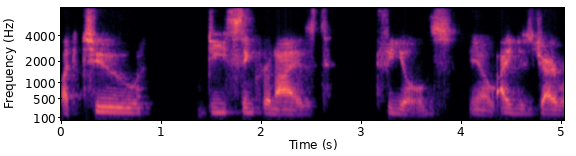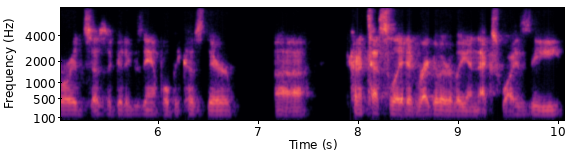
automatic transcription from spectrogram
like two desynchronized fields. You know, I use gyroids as a good example because they're uh, kind of tessellated regularly in XYZ.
